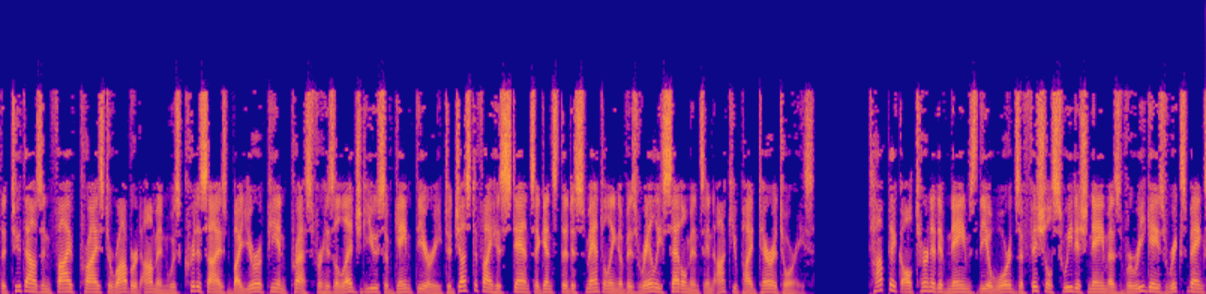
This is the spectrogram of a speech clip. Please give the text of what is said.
The 2005 prize to Robert Aumann was criticized by European press for his alleged use of game theory to justify his stance against the dismantling of Israeli settlements in occupied territories. Topic alternative names The award's official Swedish name is Sveriges Riksbanks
